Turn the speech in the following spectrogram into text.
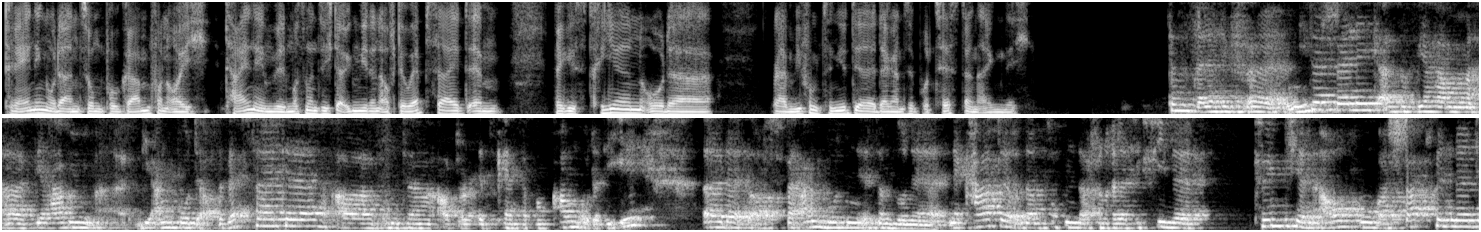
Training oder an so einem Programm von euch teilnehmen will? Muss man sich da irgendwie dann auf der Website ähm, registrieren oder äh, wie funktioniert der, der ganze Prozess dann eigentlich? Das ist relativ äh, niederschwellig. Also wir haben, äh, wir haben äh, die Angebote auf der Webseite äh, unter outdooritscancer.com oder de. Äh, da ist auch bei Angeboten ist dann so eine, eine Karte und dann poppen da schon relativ viele Pünktchen auf, wo was stattfindet.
